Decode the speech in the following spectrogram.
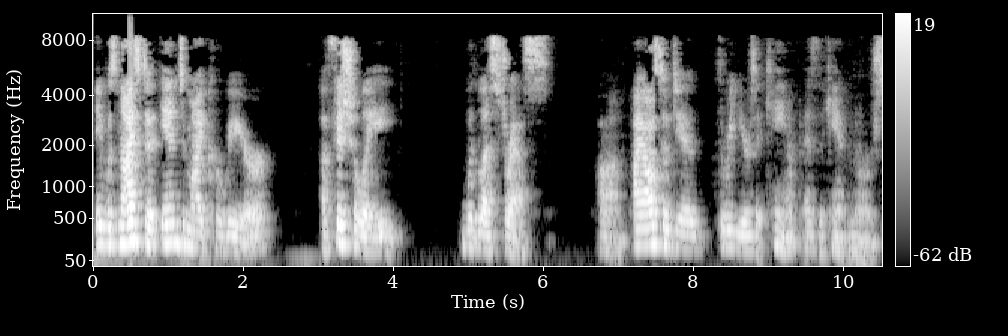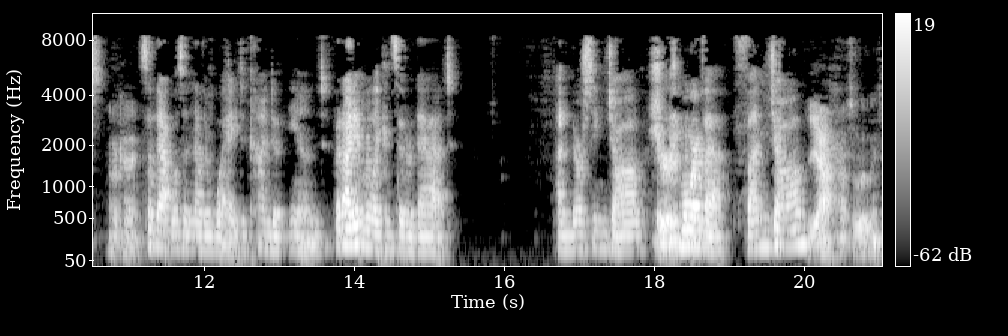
it was nice to end my career officially with less stress. Um, I also did three years at camp as the camp nurse, Okay. so that was another way to kind of end. But I didn't really consider that a nursing job. It Sure. was more of a fun job. Yeah, absolutely.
